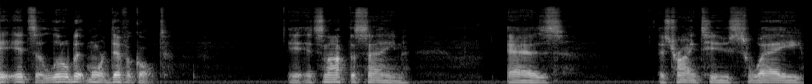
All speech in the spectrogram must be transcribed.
It's a little bit more difficult. It's not the same as as trying to sway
